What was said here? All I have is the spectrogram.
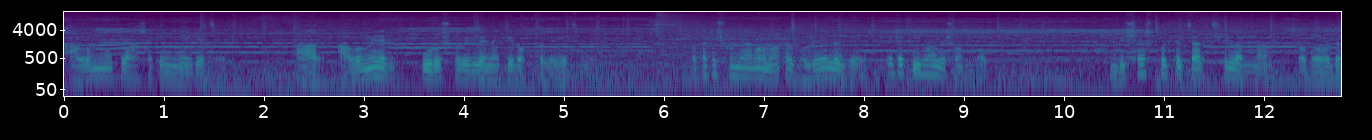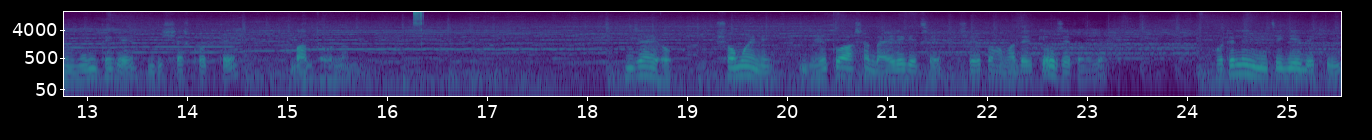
আলম নাকি আশাকে নিয়ে গেছে? আর আলমের পুরো শরীরে নাকি রক্ত লেগেছিল কথাটি শুনে আমার মাথা ঘুরে এলো যে এটা কীভাবে সম্ভব? বিশ্বাস করতে চাচ্ছিলাম না, তবে ওদের মুখ থেকে বিশ্বাস করতে বাধ্য হলাম। যাই হোক, সময় নেই। যেহেতু আশা বাইরে গেছে, সেহেতু আমাদেরকেও যেতে হবে। হোটেলের নিচে গিয়ে দেখি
